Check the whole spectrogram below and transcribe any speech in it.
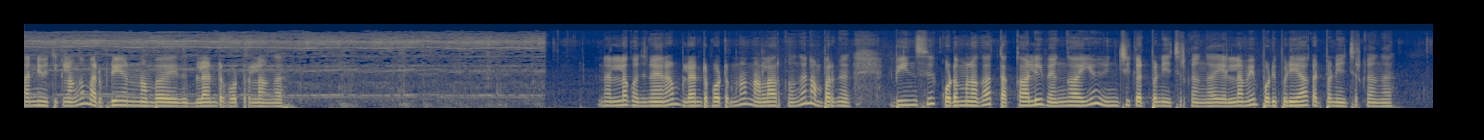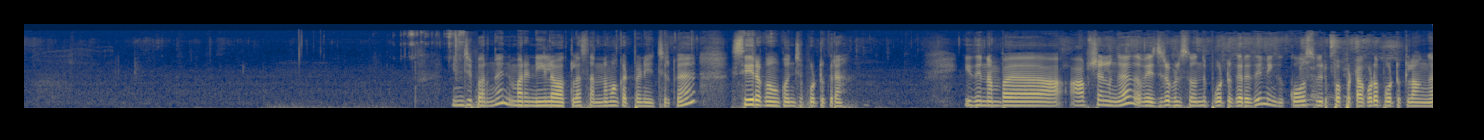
தண்ணி ஊற்றிக்கலாங்க மறுபடியும் நம்ம இது பிளண்டர் போட்டுடலாங்க நல்லா கொஞ்சம் நேரம் பிளெண்டர் போட்டோம்னா நல்லாயிருக்குங்க. நம்ம பாருங்கள் பீன்ஸு குடமிளகா தக்காளி வெங்காயம் இஞ்சி கட் பண்ணி வச்சுருக்காங்க. எல்லாமே பொடி பொடியாக கட் பண்ணி வச்சுருக்காங்க. இஞ்சி பாருங்கள் இந்த மாதிரி நீல வாக்கில் சன்னமாக கட் பண்ணி வச்சுருக்கேன். சீரகம் கொஞ்சம் போட்டுக்கிறேன். இது நம்ம ஆப்ஷனுங்க வெஜிடபிள்ஸ் வந்து போட்டுக்கிறது. நீங்கள் கோஸ் விருப்பப்பட்டால் கூட போட்டுக்கலாங்க.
